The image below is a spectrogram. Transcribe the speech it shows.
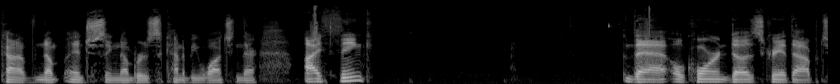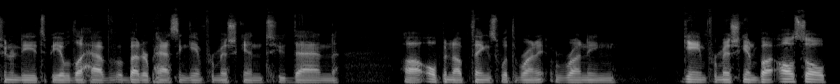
kind of num- interesting numbers to kind of be watching there. I think that O'Korn does create the opportunity to be able to have a better passing game for Michigan to then uh, open up things with the run, running game for Michigan, but also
